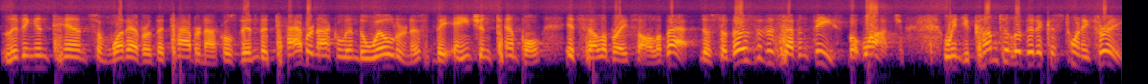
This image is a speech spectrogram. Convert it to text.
living in tents and whatever, the tabernacles. Then the tabernacle in the wilderness, the ancient temple, it celebrates all of that. So those are the seven feasts. But watch, when you come to Leviticus 23,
